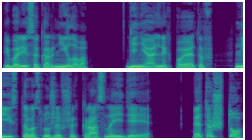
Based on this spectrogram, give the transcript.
и Бориса Корнилова, гениальных поэтов, неистово служивших красной идее? Это что?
